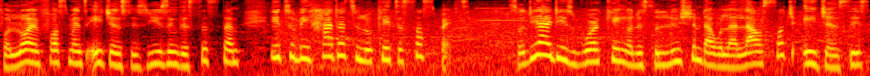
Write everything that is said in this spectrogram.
For law enforcement agencies using the system, it will be harder to locate a suspect. So DID is working on a solution that will allow such agencies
